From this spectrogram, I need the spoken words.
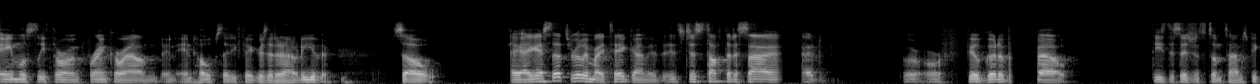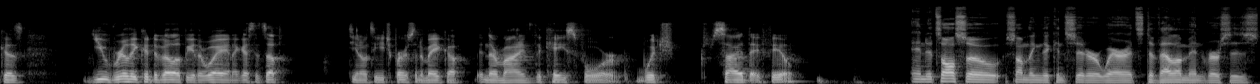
aimlessly throwing Frank around in, in hopes that he figures it out either. So I, guess that's really my take on it. It's just tough to decide or, or feel good about these decisions sometimes because you really could develop either way, and I guess it's up you know to each person to make up in their minds the case for which side they feel. And it's also something to consider where it's development versus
